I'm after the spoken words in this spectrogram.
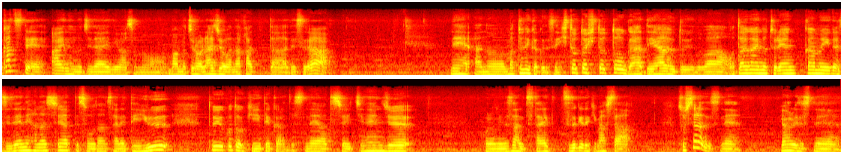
かつてアイヌの時代にはその、まあ、もちろんラジオはなかったですがねあのまあ、とにかくですね人と人とが出会うというのはお互いのトレンカムイが事前に話し合って相談されているということを聞いてからですね私は一年中これを皆さんに伝え続けてきました。そしたらですねやはりですね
